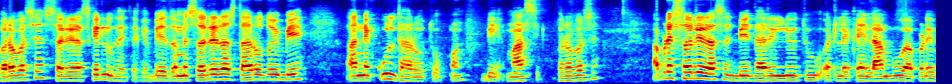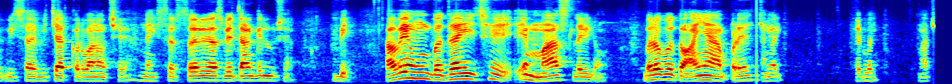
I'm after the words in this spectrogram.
બરાબર છે? સરેરાશ કેટલું થાય? તો કે બે. તમે સરેરાશ ધારો તોય બે અને કુલ ધારો તો પણ બે. માસિક. બરાબર છે? આપણે સરેરાશ જ બે ધારી લીધું એટલે કંઈ લાંબુ આપણે વિચાર વિચાર કરવાનો છે નહીં, સર. સરેરાશ વેચાણ કેટલું છે? બે. હવે હું બધાય છે એ માસ લઈ લઉં. બરાબર? તો અહીંયા આપણે January February, March,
